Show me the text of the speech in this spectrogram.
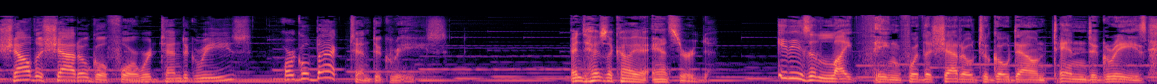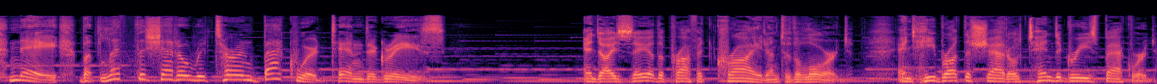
Shall the shadow go forward ten degrees, or go back ten degrees? And Hezekiah answered, It is a light thing for the shadow to go down ten degrees. Nay, but let the shadow return backward ten degrees. And Isaiah the prophet cried unto the Lord, and he brought the shadow ten degrees backward,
